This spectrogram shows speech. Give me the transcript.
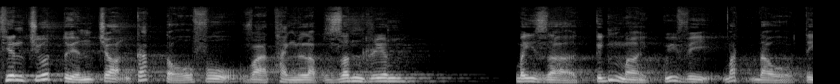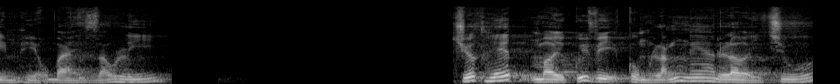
Thiên Chúa tuyển chọn các tổ phụ và thành lập dân riêng. Bây giờ kính mời quý vị bắt đầu tìm hiểu bài giáo lý. Trước hết mời quý vị cùng lắng nghe lời Chúa.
